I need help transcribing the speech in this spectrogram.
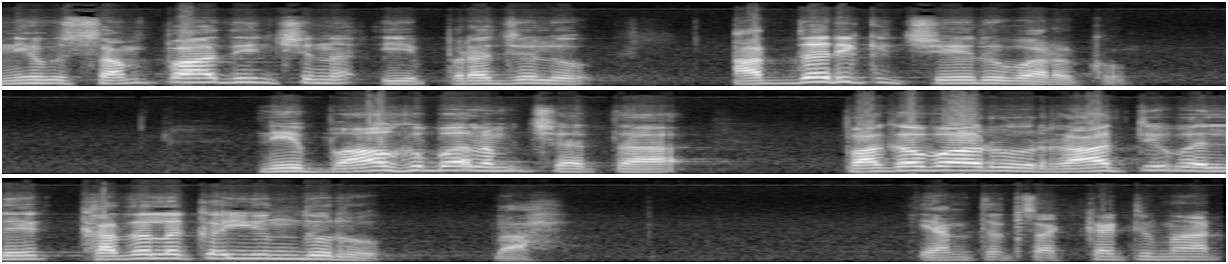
నీవు సంపాదించిన ఈ ప్రజలు అద్దరికి చేరు వరకు. నీ బాహుబలం చేత పగవారు రాతి వలె కదలకయుందురు. బా ఎంత చక్కటి మాట.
